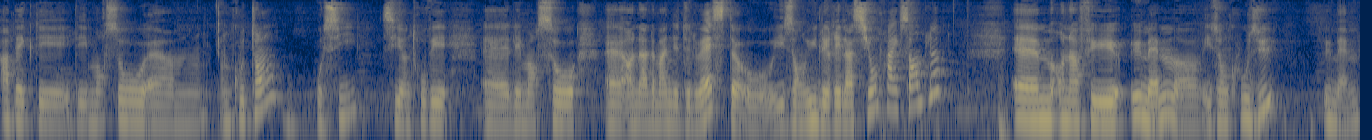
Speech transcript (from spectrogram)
avec des, des morceaux euh, en coton aussi. Si on trouvait euh, les morceaux euh, en Allemagne de l'Ouest, où ils ont eu les relations, par exemple. Euh, on a fait eux-mêmes, ils ont cousu eux-mêmes.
